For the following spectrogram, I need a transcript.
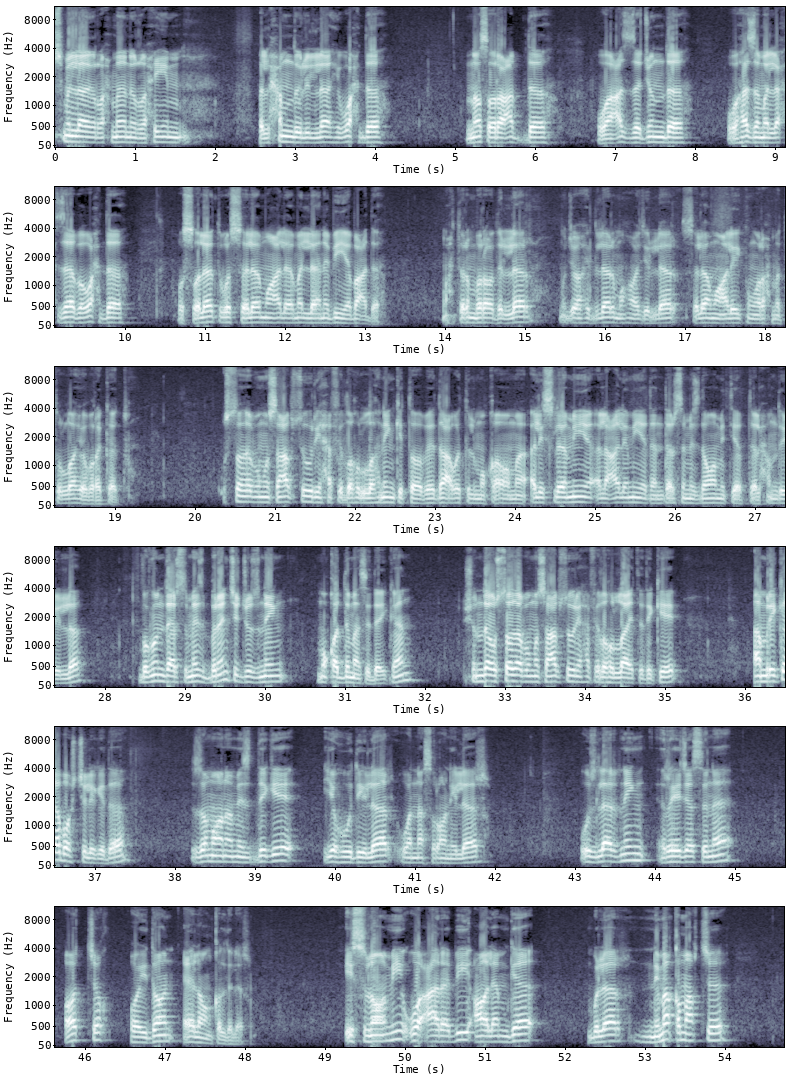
بسم الله الرحمن الرحيم. الحمد لله وحده نصر عبده وعز جنده وهزم الأحزاب وحده والصلاة والسلام على من لا نبي بعده. محترم براد الله مجاهد لار مهاجر لار السلام عليكم ورحمة الله وبركاته. أستاذ أبو مصعب سوري حفظه الله نين كتابه دعوة المقاومة الإسلامية العالمية درس مزدوامة يبت الحمد لله. Bugun darsimiz birinchi juzning muqaddimasida ekan shunda ustoz abu musab Suri hafizahulloh aytadiki amerika boshchiligida zamonamizdagi yahudiylar va nasroniylar o'zlarining rejasini ochiq oydon e'lon qildilar. Islomiy va arabiy olamga bular nima qilmoqchi,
